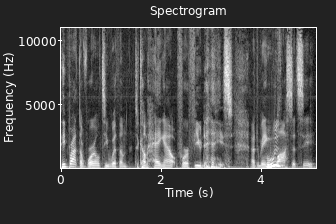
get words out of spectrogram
he brought the royalty with him to come hang out for a few days after being Who's- lost at sea.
